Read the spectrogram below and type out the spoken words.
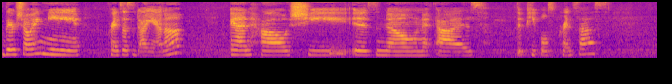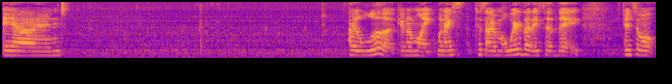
they're showing me Princess Diana and how she is known as the people's princess. And I look and I'm like when I because I'm aware that I said they. And so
